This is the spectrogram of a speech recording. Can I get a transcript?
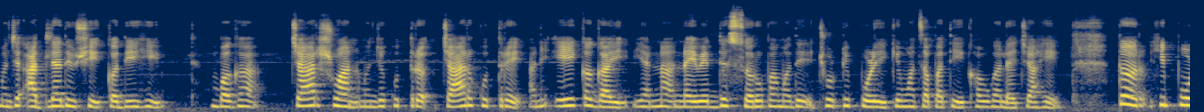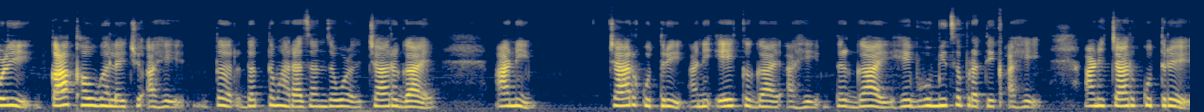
म्हणजे आदल्या दिवशी कधीही बघा. चार श्वान म्हणजे कुत्र चार कुत्रे आणि एक गाई यांना नैवेद्य स्वरूपामध्ये छोटी पोळी किंवा चपाती खाऊ घालायची आहे. तर ही पोळी का खाऊ घालायची आहे? तर दत्त महाराजांजवळ चार गाय आणि चार कुत्री आणि एक गाय आहे. तर गाय हे भूमीचं प्रतीक आहे आणि चार कुत्रे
